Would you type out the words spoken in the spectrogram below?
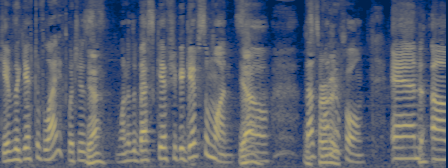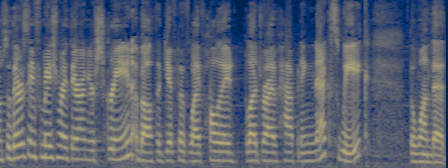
give the gift of life, which is yeah. one of the best gifts you could give someone. Yeah. So that's, that's wonderful. And um, so there's the information right there on your screen about the Gift of Life Holiday Blood Drive happening next week the one that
